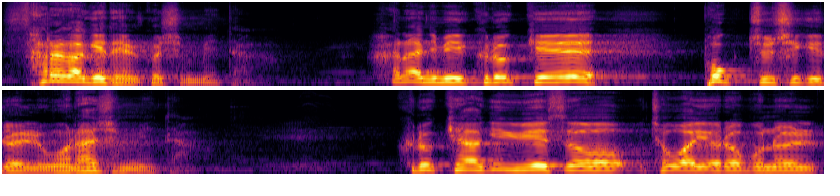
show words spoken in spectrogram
살아가게 될 것입니다. 하나님이 그렇게 복 주시기를 원하십니다. 그렇게 하기 위해서 저와 여러분을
